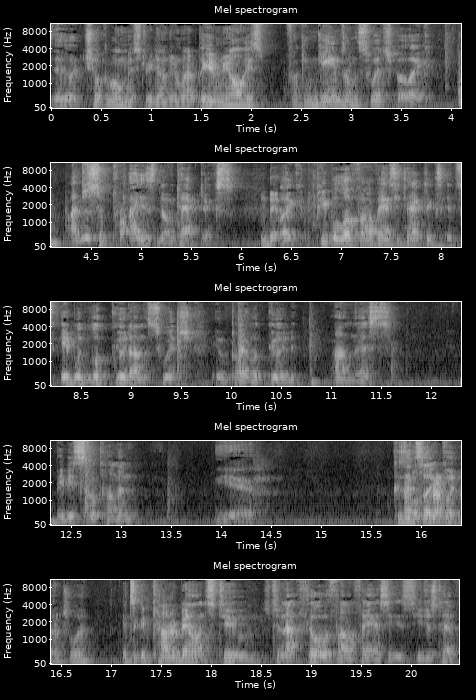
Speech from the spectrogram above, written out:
They're like Chocobo Mystery Dungeon. Whatever. They're giving me all these fucking games on the Switch, but like, I'm just surprised no tactics. Yeah. Like people love Final Fantasy Tactics. It's it would look good on the Switch. It would probably look good on this. Maybe it's still coming Yeah. because it's like probably eventually. it's a good counterbalance too to not fill it with Final Fantasies. You just have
